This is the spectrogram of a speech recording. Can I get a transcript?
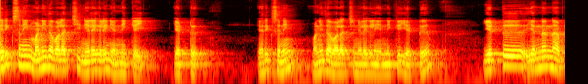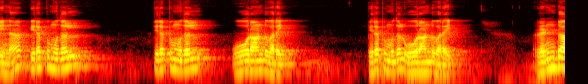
எரிக்சனின் மனித வளர்ச்சி நிலைகளின் எண்ணிக்கை எட்டு. எரிக்சனின் மனித வளர்ச்சி நிலைகளின் எண்ணிக்கை எட்டு. எட்டு என்னென்ன அப்படின்னா பிறப்பு முதல் பிறப்பு முதல் ஓராண்டு வரை பிறப்பு முதல் ஓராண்டு வரை. ரெண்டா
